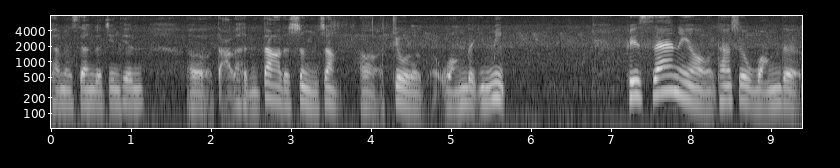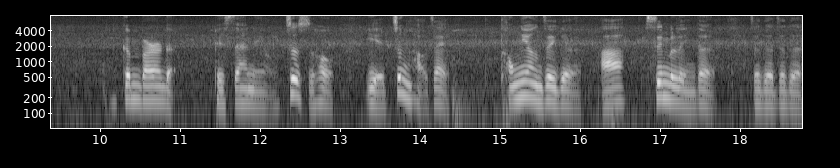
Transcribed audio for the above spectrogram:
他们三个今天，呃，打了很大的胜仗，呃，救了王的一命。Pisanio，他是王的跟班的。Pisanio 这时候也正好在同样这个啊 Simlin 的这个这个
